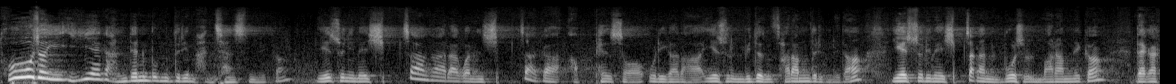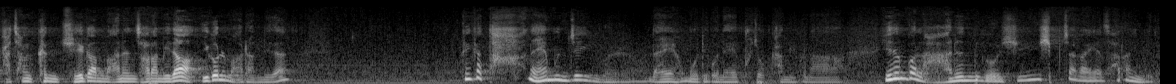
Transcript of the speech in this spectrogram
도저히 이해가 안 되는 부분들이 많지 않습니까? 예수님의 십자가라고 하는 십자가 앞에서 우리가 다 예수를 믿은 사람들입니다. 예수님의 십자가는 무엇을 말합니까? 내가 가장 큰 죄가 많은 사람이다. 이걸 말합니다. 그러니까 다 내 문제인 거예요. 내 허물이고 내 부족함이구나. 이런 걸 아는 것이 십자가의 사랑입니다.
